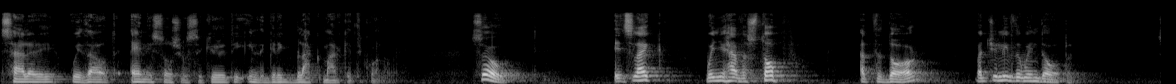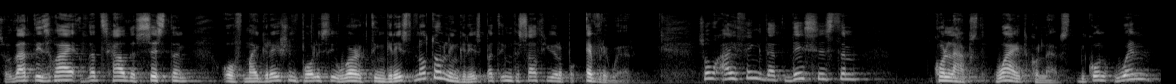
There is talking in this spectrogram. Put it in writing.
salary without any social security in the Greek black market economy. So it's like when you have a stop at the door, but you leave the window open. So that is why that's how the system of migration policy worked in Greece, not only in Greece, but in the South Europe, everywhere. So I think that this system collapsed. Why it collapsed? Because when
